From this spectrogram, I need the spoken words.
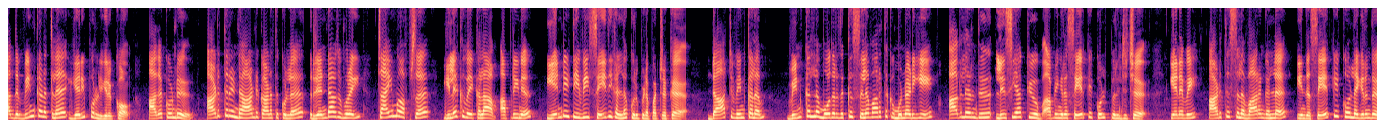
அந்த விண்கலத்துல எரிபொருள் இருக்கும். அதை கொண்டு அடுத்த ரெண்டு ஆண்டு காலத்துக்குள்ள ரெண்டாவது முறை டைம் ஆஃப்ஸ இலக்கு வைக்கலாம் அப்படின்னு என்டிடிவி செய்திகள்ல குறிப்பிடப்பட்டிருக்கு. டாட் விண்கலம் விண்கல்ல மோதுறதுக்கு சில வாரத்துக்கு முன்னாடியே அதுல இருந்து லிசியா கியூப் அப்படிங்கிற செயற்கைக்கோள் பிரிஞ்சுச்சு. எனவே அடுத்த சில வாரங்கள்ல இந்த செயற்கைக்கோள்ல இருந்து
